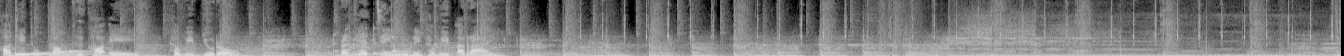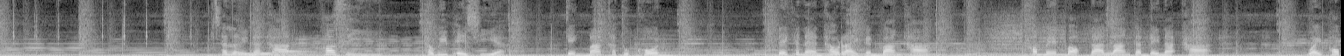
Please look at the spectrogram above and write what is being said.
ข้อที่ถูกต้องคือข้อ A ทวีปยุโรป ประเทศจีนอยู่ในทวีปอะไร เฉลยนะคะ ข้อ 4 ทวีปเอเชีย เก่งมากค่ะทุกคน ได้คะแนนเท่าไหร่กันบ้างคะ คอมเมนต์บอกด้านล่างกันได้นะคะ ไว้พบ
